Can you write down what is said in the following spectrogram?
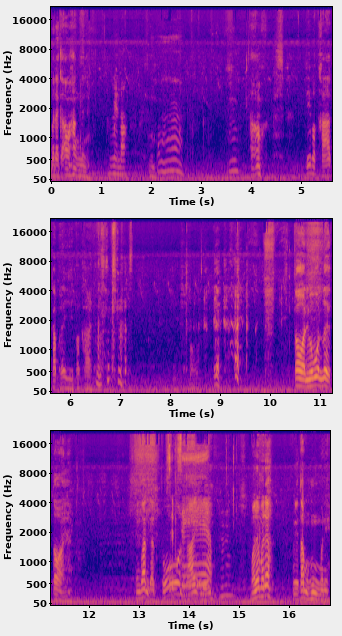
มันก็เอาหั่งหนึ่ง เหม็นบ่อืมอืมอืมเอาที่ปลาขากับอะไรนี่ปลาขาเนี่ยมันกินมาต่อนี่มาวนเลยต่อนี่ยังวันกันโอ้แซ่ร้ายเลยบอืมมาเด้อมาเด้อมาเด้อตั้มหุ่งมานี่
